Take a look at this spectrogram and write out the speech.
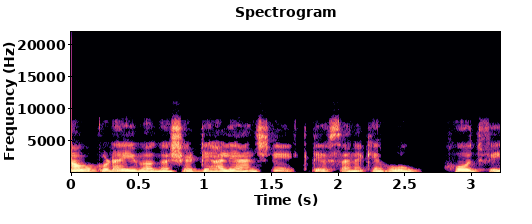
ನಾವು ಕೂಡ ಇವಾಗ ಶೆಟ್ಟಿಹಳ್ಳಿ ಆಂಜನೇಯ ದೇವಸ್ಥಾನಕ್ಕೆ ಹೋಗ್ ಹೋದ್ವಿ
